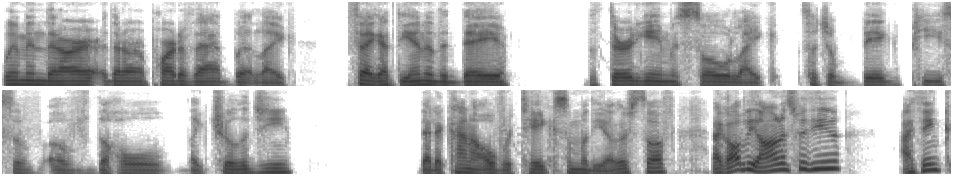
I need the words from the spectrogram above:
women that are that are a part of that, but like I feel like at the end of the day, the third game is so like such a big piece of of the whole like trilogy that it kind of overtakes some of the other stuff. Like I'll be honest with you, I think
